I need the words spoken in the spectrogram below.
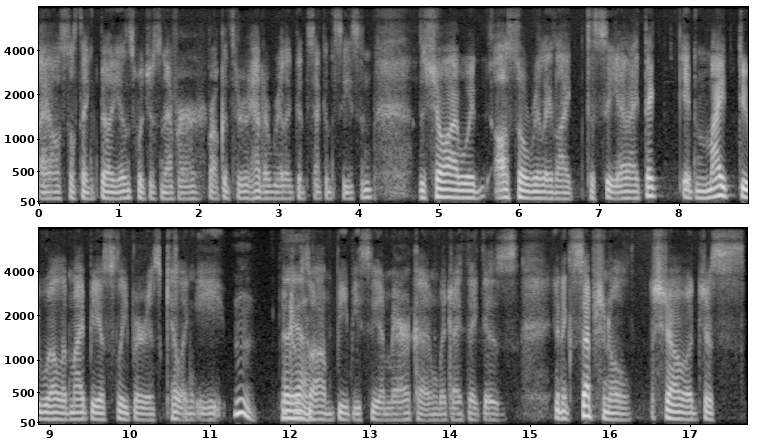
I also think Billions, which has never broken through, had a really good second season. The show I would also really like to see, and I think it might do well, it might be a sleeper, is Killing Eve, hmm. Oh, which yeah. was on BBC America, and which I think is an exceptional show. It just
